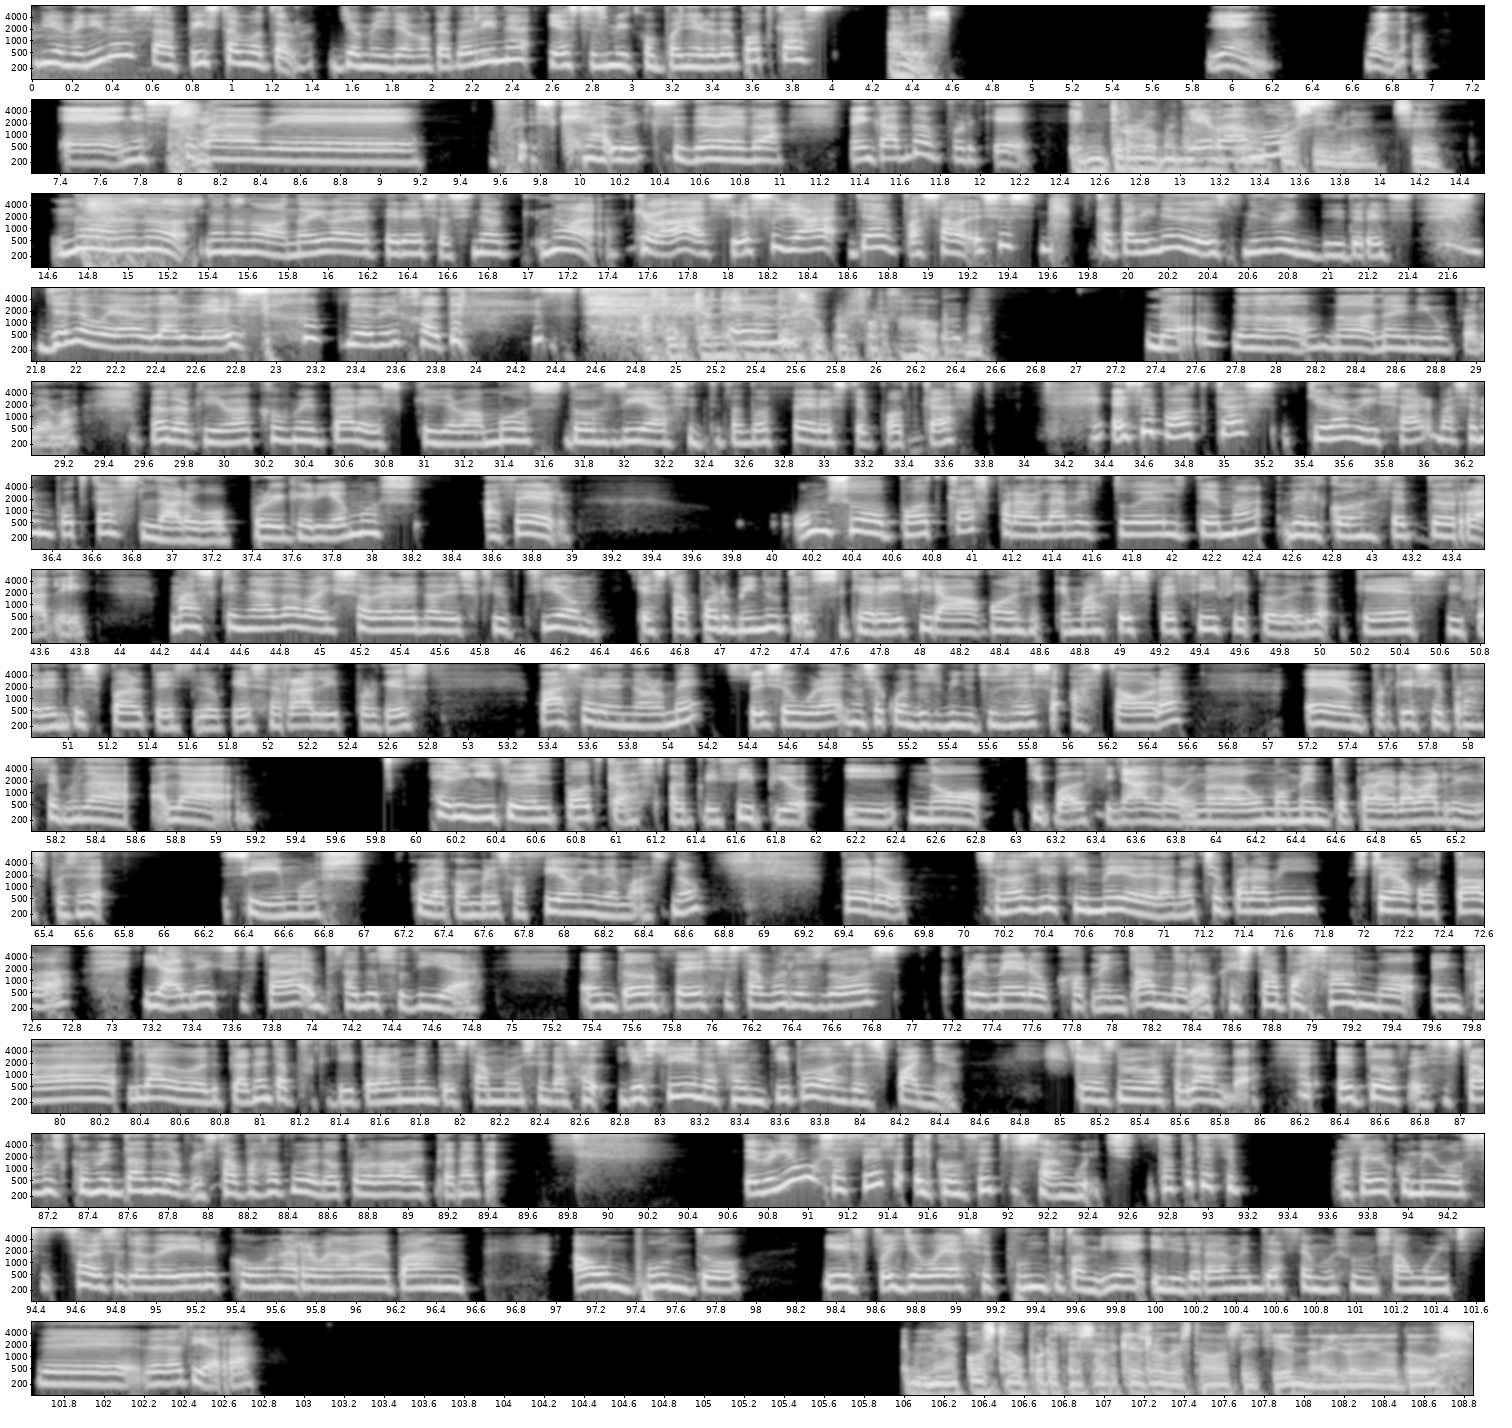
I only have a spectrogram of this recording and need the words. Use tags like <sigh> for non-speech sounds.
Bienvenidos a Pista Motor. Yo me llamo Catalina y este es mi compañero de podcast, Alex. Bien, bueno, eh, en esta <laughs> semana de... <laughs> Pues que Alex, de verdad, me encanta porque... Intro lo menos Llevamos- posible, sí. No, no, no, <laughs> no, no, no, no iba a decir eso, sino... No, que va, si eso ya, ya ha pasado. Eso es Catalina de 2023. Ya no voy a hablar de eso, lo dejo atrás. Hacer que Alex Em. me entre súper forzado. No. No, no, no, no, no, hay ningún problema. No, lo que iba a comentar es que llevamos dos días intentando hacer este podcast. Este podcast, quiero avisar, va a ser un podcast largo, porque queríamos hacer un solo podcast para hablar de todo el tema del concepto rally. Más que nada vais a ver en la descripción que está por minutos si queréis ir a algo más específico de lo que es diferentes partes de lo que es el rally, porque es, va a ser enorme, estoy segura, no sé cuántos minutos es hasta ahora, eh, porque siempre hacemos la, la- el inicio del podcast al principio y no tipo al final o en algún momento para grabarlo y después eh, seguimos con la conversación y demás, ¿no? Pero son las diez y media de la noche para mí, estoy agotada y Alex está empezando su día. Entonces estamos los dos primero comentando lo que está pasando en cada lado del planeta, porque literalmente estamos en las... Yo estoy en las antípodas de España, que es Nueva Zelanda. Entonces, estamos comentando lo que está pasando del otro lado del planeta. Deberíamos hacer el concepto sándwich. ¿No te apetece hacerlo conmigo? ¿Sabes? Lo de ir con una rebanada de pan a un punto y después yo voy a ese punto también y literalmente hacemos un sándwich de, de la Tierra. Me ha costado procesar qué es lo que estabas diciendo, ahí lo digo todo. <laughs>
